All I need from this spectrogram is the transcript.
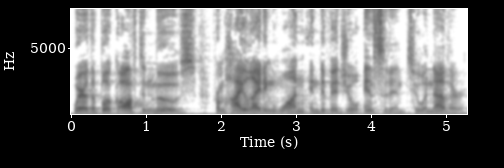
where the book often moves from highlighting one individual incident to another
